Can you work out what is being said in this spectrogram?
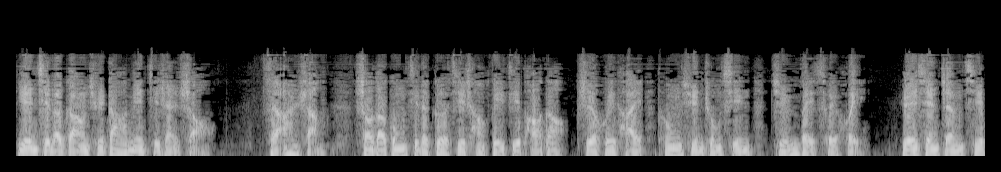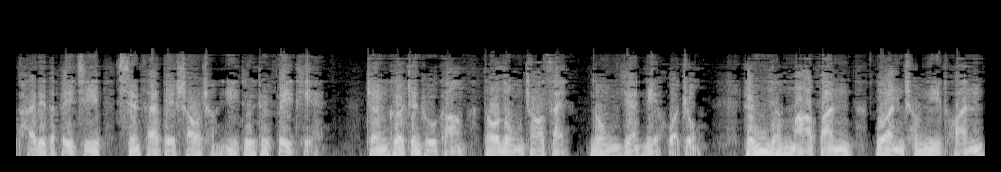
引起了港区大面积燃烧。在岸上受到攻击的各机场、飞机跑道、指挥台、通讯中心均被摧毁。原先整齐排列的飞机，现在被烧成一堆堆废铁，整个珍珠港都笼罩在浓烟烈火中。人仰马翻，乱成一团，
